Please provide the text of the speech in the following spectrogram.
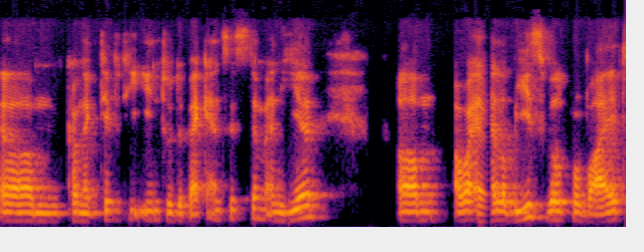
um, connectivity into the backend system. And here um, our LOBs will provide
